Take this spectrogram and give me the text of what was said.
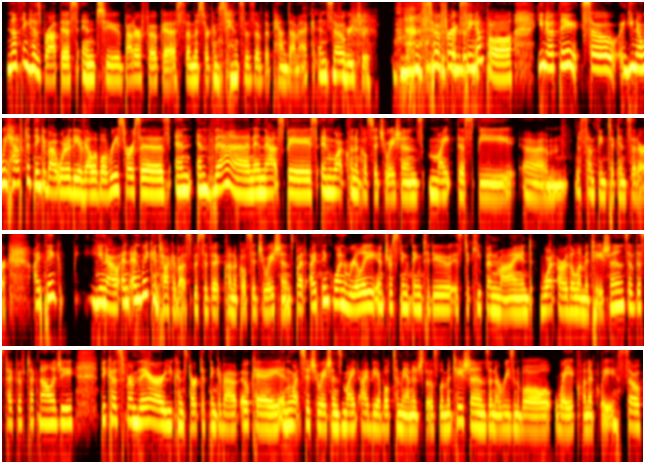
nothing has brought this into better focus than the circumstances of the pandemic. And so, very true. so for example you know think so you know we have to think about what are the available resources and and then in that space in what clinical situations might this be um, something to consider. I think you know, and, and we can talk about specific clinical situations, but I think one really interesting thing to do is to keep in mind what are the limitations of this type of technology, because from there you can start to think about okay, in what situations might I be able to manage those limitations in a reasonable way clinically? So,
